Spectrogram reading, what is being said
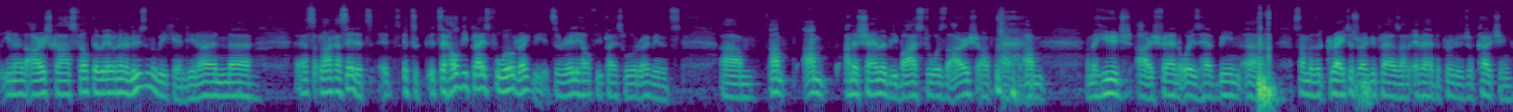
you know the Irish guys felt they were ever going to lose in the weekend. You know, and uh, that's like I said, it's it's it's a, it's a healthy place for world rugby. It's a really healthy place for world rugby. And it's um, I'm I'm unashamedly biased towards the Irish. I've, I've, I'm I'm a huge Irish fan, always have been. Um, some of the greatest rugby players I've ever had the privilege of coaching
